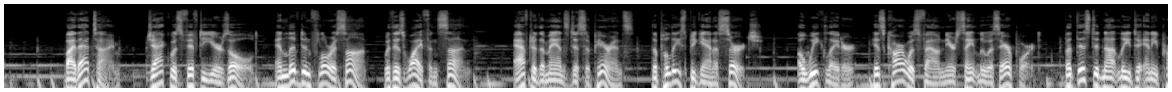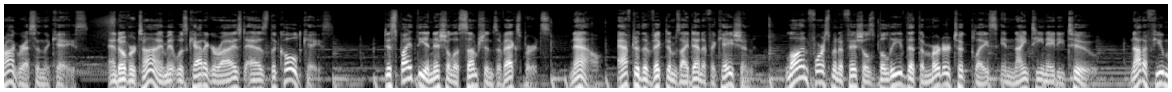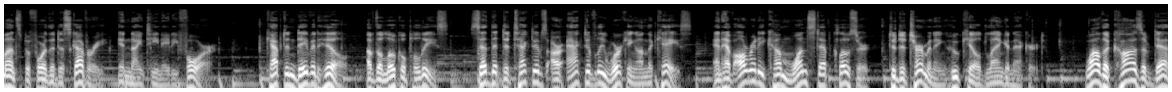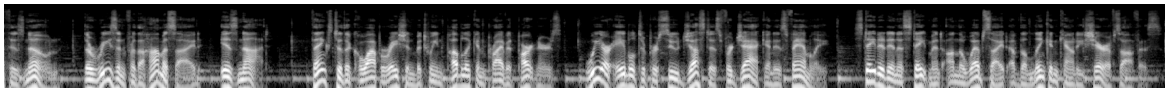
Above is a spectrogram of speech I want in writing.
By that time, Jack was 50 years old and lived in Florissant with his wife and son. After the man's disappearance, the police began a search. A week later, his car was found near St. Louis Airport, but this did not lead to any progress in the case, and over time it was categorized as the cold case. Despite the initial assumptions of experts, now, after the victim's identification, law enforcement officials believe that the murder took place in 1982, not a few months before the discovery in 1984. Captain David Hill of the local police said that detectives are actively working on the case and have already come one step closer to determining who killed Langeneckert. While the cause of death is known, the reason for the homicide is not. Thanks to the cooperation between public and private partners, we are able to pursue justice for Jack and his family, stated in a statement on the website of the Lincoln County Sheriff's Office.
